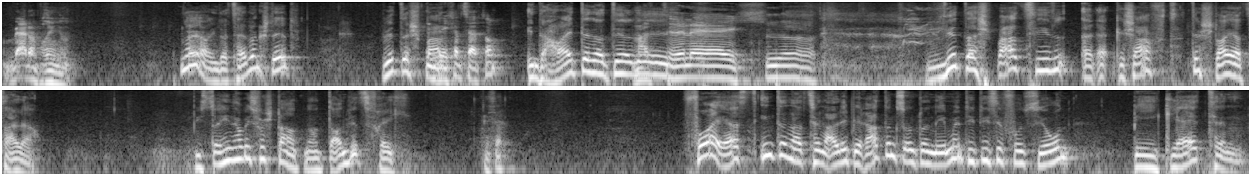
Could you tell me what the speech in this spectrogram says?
weiterbringen. Naja, in der Zeitung steht, wird der In Spar... welcher Zeitung? In der heute natürlich. Natürlich. Ja. Wird das Sparziel äh, geschafft der Steuerzahler? Bis dahin habe ich es verstanden und dann wird es frech. Wieso? Vorerst internationale Beratungsunternehmen, die diese Fusion begleiten.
